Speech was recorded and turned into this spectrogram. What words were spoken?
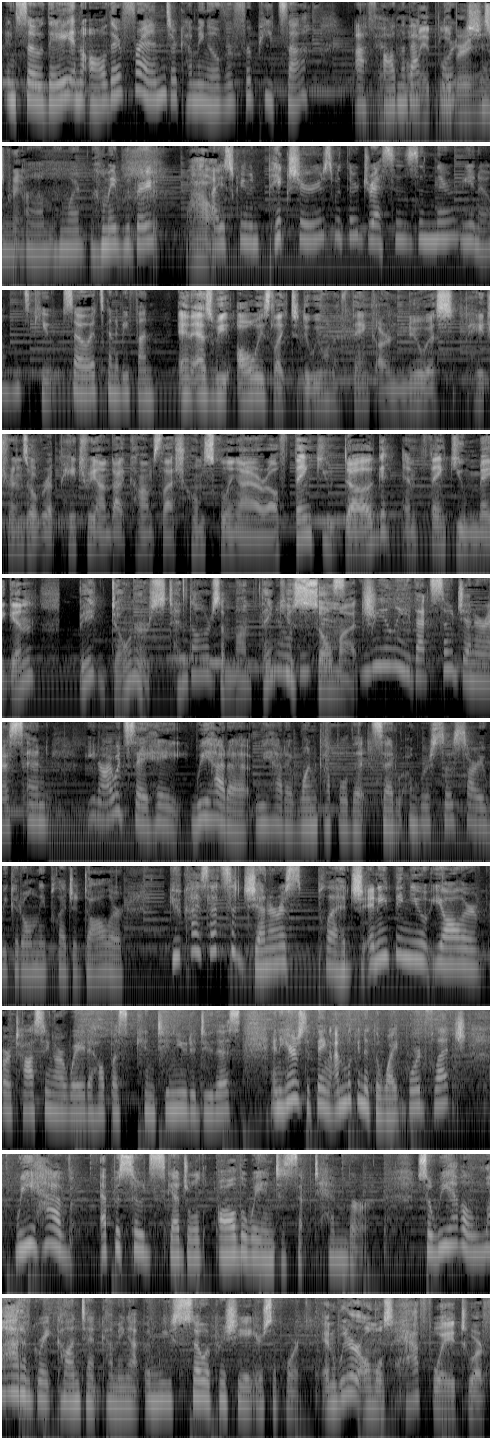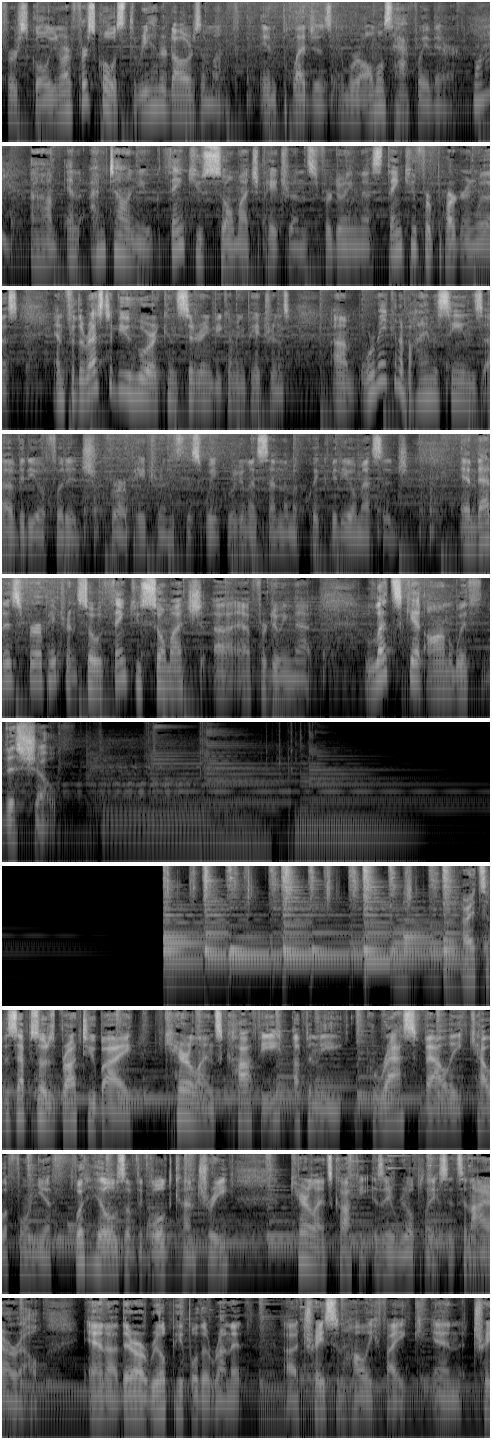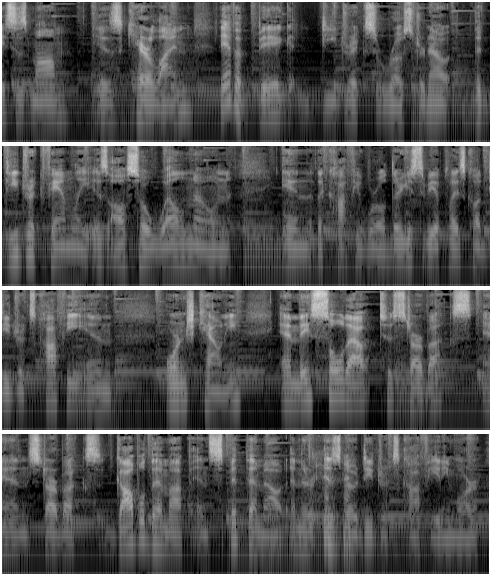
and so they and all their friends are coming over for pizza. Off And on the back homemade porch, blueberry ice and, cream. um, homemade- homemade blueberry Wow. ice cream and pictures with their dresses and their, you know, it's cute. So it's going to be fun. And as we always like to do, we want to thank our newest patrons over at patreon.com slash homeschoolingirl. Thank you, Doug, and thank you, Megan. Big donors, $10 a month. Thank know, you so much. Really, that's so generous. And you know, I would say, hey, we had a we had a one couple that said, oh, "We're so sorry we could only pledge a dollar." You guys, that's a generous pledge. Anything you y'all are, are tossing our way to help us continue to do this. And here's the thing: I'm looking at the whiteboard, Fletch. We have episodes scheduled all the way into September. So we have a lot of great content coming up, and we so appreciate your support. And we are almost halfway to our first goal. You know, our first goal was $300 a month in pledges, and we're almost halfway there. Why? Um, and I'm telling you, thank you so much, patrons, for doing this. Thank you for partnering with us. And for the rest of you who are considering becoming patrons, um, we're making a behind the scenes uh, video footage for our patrons this week. We're going to send them a quick video message, and that is for our patrons. So thank you so much uh, for doing that. Let's get on with this show. All right, so this episode is brought to you by Caroline's Coffee up in the Grass Valley, California foothills of the Gold Country. Caroline's Coffee is a real place, it's an IRL, and uh, there are real people that run it. Uh, Trace and Holly Fike, and Trace's mom is Caroline. They have a big Diedrich's roaster. Now, the Diedrich family is also well known in the coffee world. There used to be a place called Diedrich's Coffee in Orange County, and they sold out to Starbucks, and Starbucks gobbled them up and spit them out, and there is no Diedrich's Coffee anymore.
